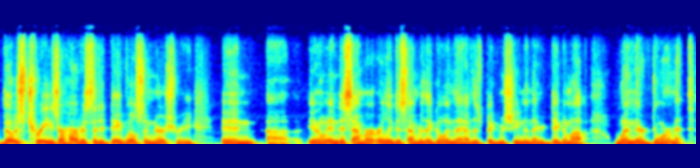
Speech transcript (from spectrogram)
Those trees are harvested at Dave Wilson Nursery in uh, you know in December, early December. They go in, they have this big machine, and they dig them up when they're dormant.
